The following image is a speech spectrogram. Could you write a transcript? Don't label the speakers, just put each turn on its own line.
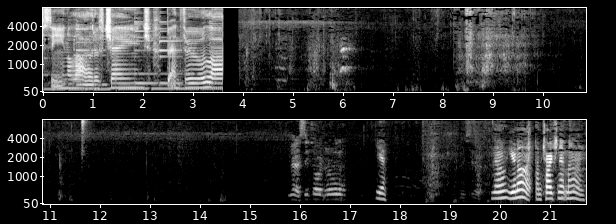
I've seen a lot of change, been through a lot.
You got charger?
Yeah. No, you're not. I'm charging at mine.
